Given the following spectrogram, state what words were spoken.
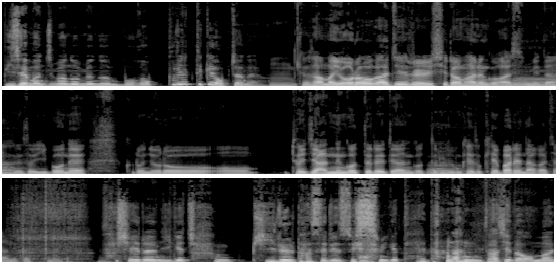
미세먼지만 오면은 뭐가 뿌릴 게 없잖아요. 음, 그래서 아마 여러 가지를 실험하는 것 같습니다. 어. 그래서 이번에 그런 여러 어, 되지 않는 것들에 대한 것들을 네. 좀 계속 개발해 나가지 않을까 싶습니다. 사실은 이게 참 비를 다스릴 수 있으면 이게 대단한 사실은 엄마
